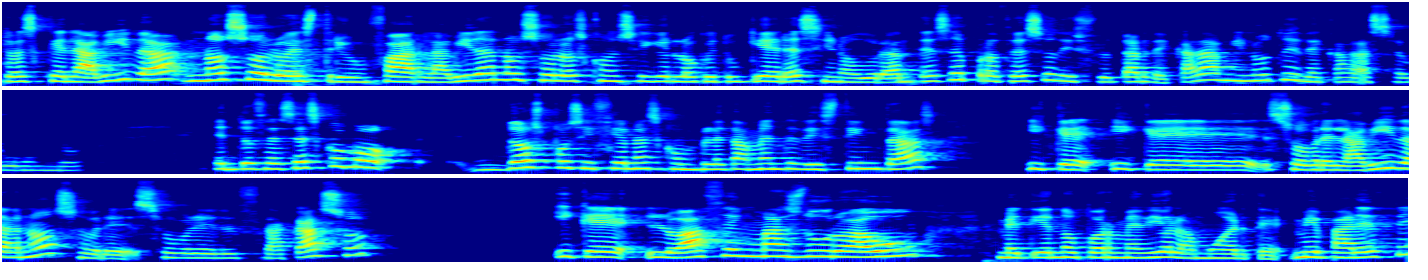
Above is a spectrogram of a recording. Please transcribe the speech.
Entonces, que la vida no solo es triunfar, la vida no solo es conseguir lo que tú quieres, sino durante ese proceso disfrutar de cada minuto y de cada segundo. Entonces, es como dos posiciones completamente distintas y que, y que sobre la vida, ¿no? Sobre, sobre el fracaso y que lo hacen más duro aún metiendo por medio la muerte. Me parece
